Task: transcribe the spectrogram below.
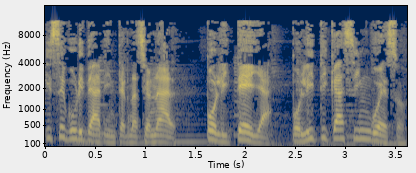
y seguridad internacional. Politeya, política sin hueso.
